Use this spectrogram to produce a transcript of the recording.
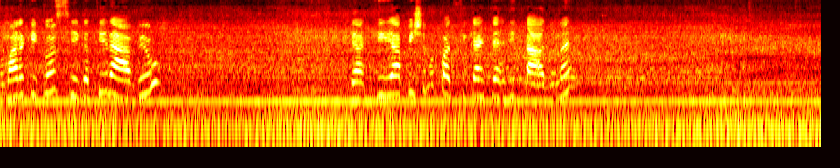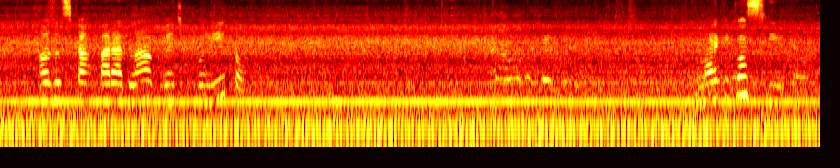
Tomara que consiga tirar, viu? Porque aqui a pista não pode ficar interditada, né? Olha os outros carros parados lá, ó, que vende bonito, ó. Tomara que consiga.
